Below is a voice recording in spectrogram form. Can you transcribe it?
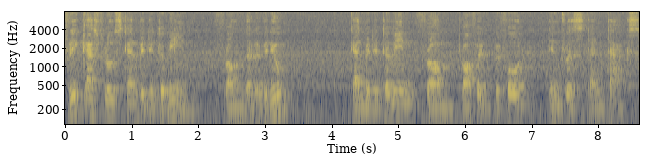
Free cash flows can be determined from the revenue can be determined from profit before interest and tax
